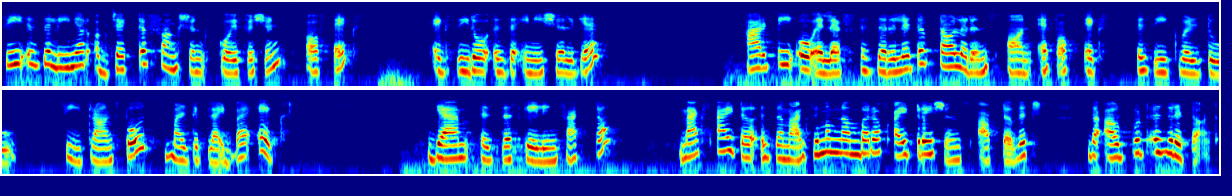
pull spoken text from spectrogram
C is the linear objective function coefficients of x. x0 is the initial guess. RTOLF is the relative tolerance on f of x is equal to C transpose multiplied by x. GAM is the scaling factor. Max iter is the maximum number of iterations after which the output is returned.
